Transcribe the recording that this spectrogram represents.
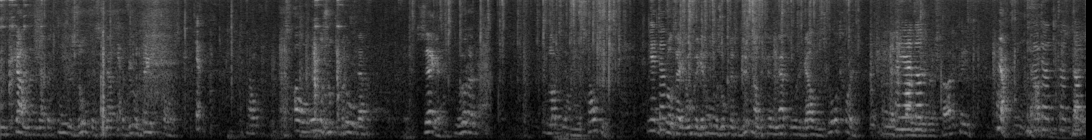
niet kan en dat het ongezond is en dat het te veel drinkspel is. Ja. Nou, als alle onderzoeksbureaus dat zeggen, horen, laat je dan in doen. Ja, Ik dat, wil zeggen, we moeten geen onderzoek met de doen, want we kunnen net zo goed geld in de sloot gooien. Nou ja, dat- Ja, nou, dat, dat, ja, dat,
